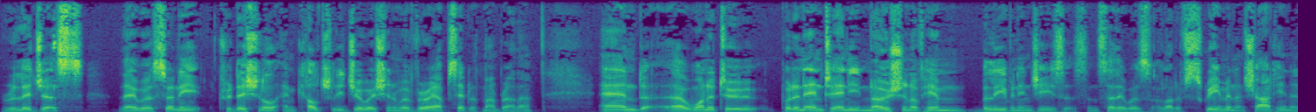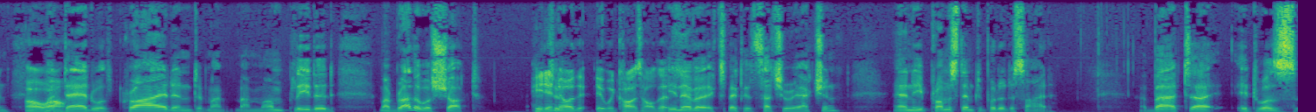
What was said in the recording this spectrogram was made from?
religious, they were certainly traditional and culturally Jewish and were very upset with my brother and uh, wanted to put an end to any notion of him believing in Jesus. And so there was a lot of screaming and shouting and Oh, my wow. dad was cried and my, my mom pleaded. My brother was shocked. he didn't to- know that it would cause all this. He never expected such a reaction, and he promised them to put it aside. But uh, it was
